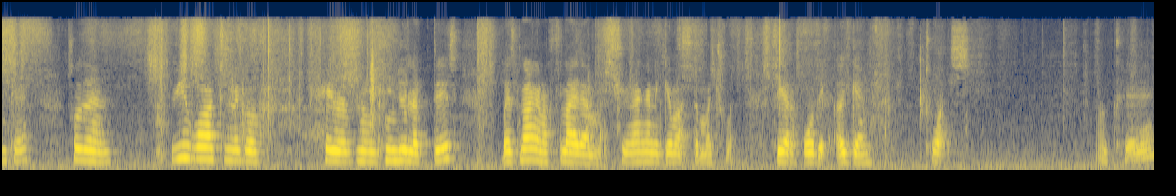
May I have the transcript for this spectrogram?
Okay? So then, if you want to make a hair you can do it like this, but it's not to fly that much. You're not to get that much wind. So you got to fold it again, twice. Okay.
